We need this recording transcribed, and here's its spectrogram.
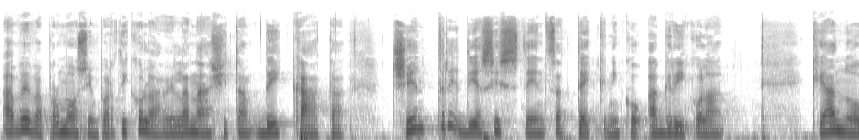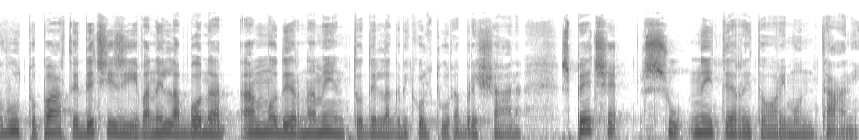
aveva promosso in particolare la nascita dei CATA, Centri di assistenza tecnico agricola, che hanno avuto parte decisiva nell'ammodernamento dell'agricoltura bresciana, specie su nei territori montani.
